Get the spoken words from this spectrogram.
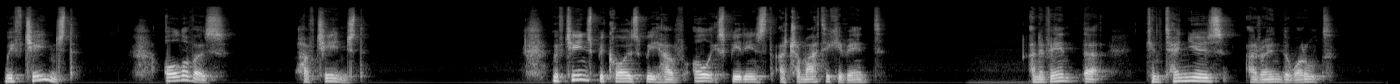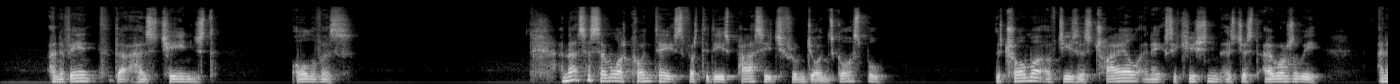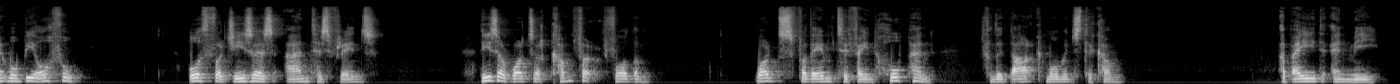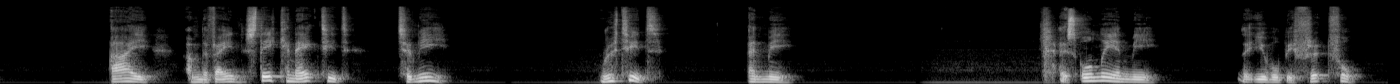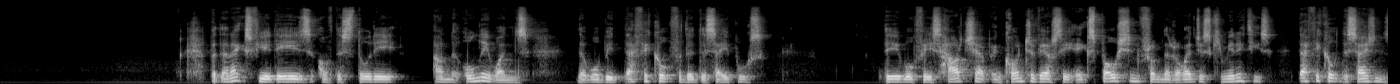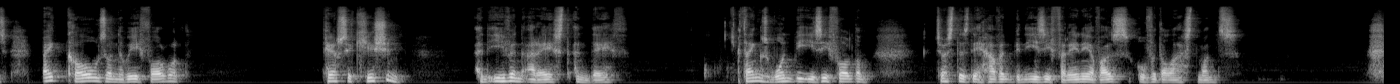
we've changed. All of us have changed. We've changed because we have all experienced a traumatic event, an event that continues around the world, an event that has changed all of us. And that's a similar context for today's passage from John's Gospel. The trauma of Jesus' trial and execution is just hours away, and it will be awful, both for Jesus and his friends. These are words of comfort for them, words for them to find hope in for the dark moments to come. Abide in me. I am the vine. Stay connected to me. Rooted in me. It's only in me that you will be fruitful. But the next few days of the story are the only ones that will be difficult for the disciples. They will face hardship and controversy, expulsion from the religious communities, difficult decisions, big calls on the way forward, persecution, and even arrest and death. Things won't be easy for them, just as they haven't been easy for any of us over the last months.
